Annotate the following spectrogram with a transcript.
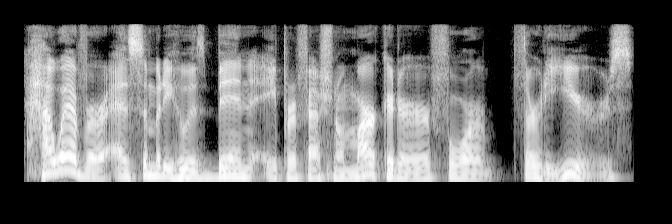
However, as somebody who has been a professional marketer for 30 years,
